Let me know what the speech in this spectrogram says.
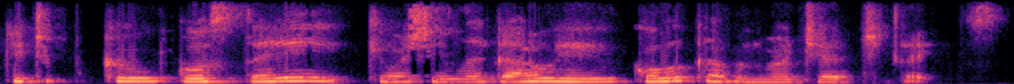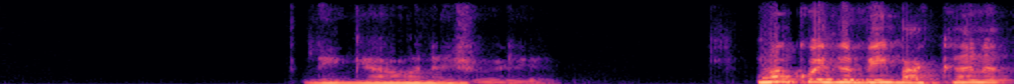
que tipo, que eu gostei, que eu achei legal e eu colocava no meu diário de ideias. Legal, Ana Júlia. Uma coisa bem bacana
